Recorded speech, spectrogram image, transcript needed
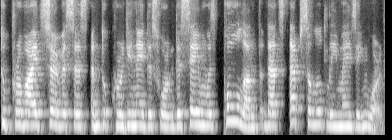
to provide services and to coordinate this work. The same with Poland. That's absolutely amazing work.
